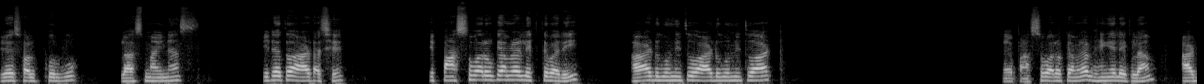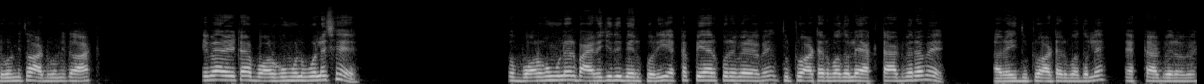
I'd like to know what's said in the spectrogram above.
এটা সলভ করব প্লাস মাইনাস এটা তো আট আছে। এই পাঁচশো বারোকে আমরা লিখতে পারি আট গণিত আট গণিত আট। পাঁচশো বারোকে আমরা ভেঙে লিখলাম আট গণিত আট গণিত আট। এবার এটা বর্গমূল বলেছে। তো বর্গমূলের বাইরে যদি বের করি, একটা পেয়ার করে বেরোবে, দুটো আটের বদলে একটা আট বেরোবে। আর এই দুটো আটের বদলে একটা আট বেরোবে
